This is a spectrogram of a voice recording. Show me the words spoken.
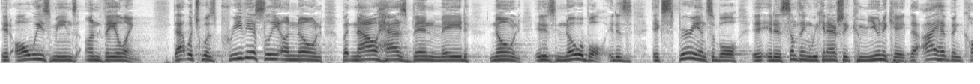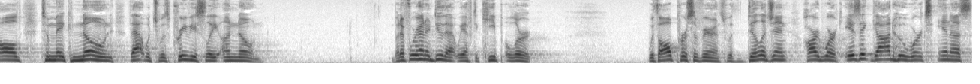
It always means unveiling that which was previously unknown, but now has been made known. It is knowable. It is experienceable. It is something we can actually communicate that I have been called to make known that which was previously unknown. But if we're going to do that, we have to keep alert with all perseverance, with diligent hard work. Is it God who works in us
